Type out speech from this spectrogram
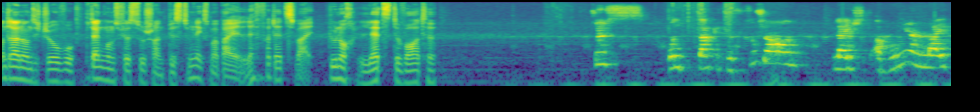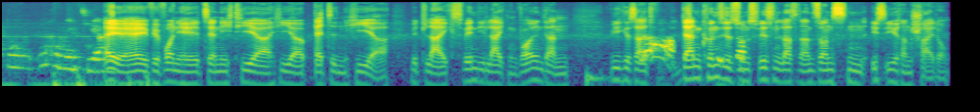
und 93 Jovo bedanken uns fürs Zuschauen. Bis zum nächsten Mal bei Left 4 Dead 2. Du noch letzte Worte? Tschüss und danke fürs Zuschauen. Vielleicht abonnieren, liken und kommentieren. Hey, hey, wir wollen ja jetzt ja nicht hier, hier betten, hier mit Likes. Wenn die liken wollen, dann, wie gesagt, Ja, dann können sie es uns wissen lassen. Ansonsten ist ihre Entscheidung.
